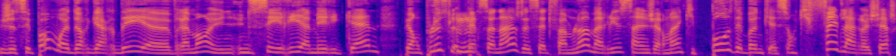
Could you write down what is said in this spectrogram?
je sais pas moi, de regarder euh, vraiment une, série américaine. Puis en plus, le mhm. personnage de cette femme-là, Marie Saint-Germain, qui pose des bonnes questions, qui fait de la recherche,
